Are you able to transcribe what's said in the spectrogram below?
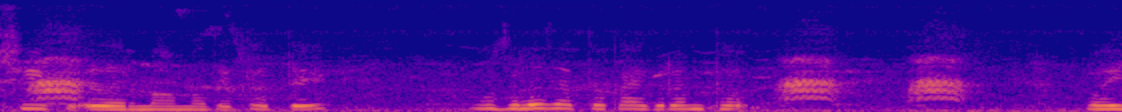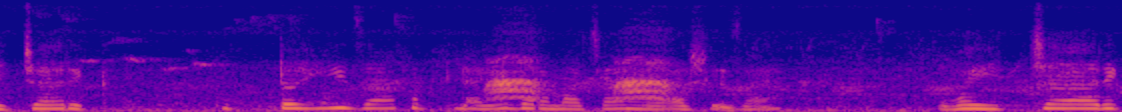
शीख धर्मामध्ये तर ते उजलं जातो काय ग्रंथ. वैचारिक कुठंही जा कुठल्याही धर्माच्या मुळाशी जा. वैचारिक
